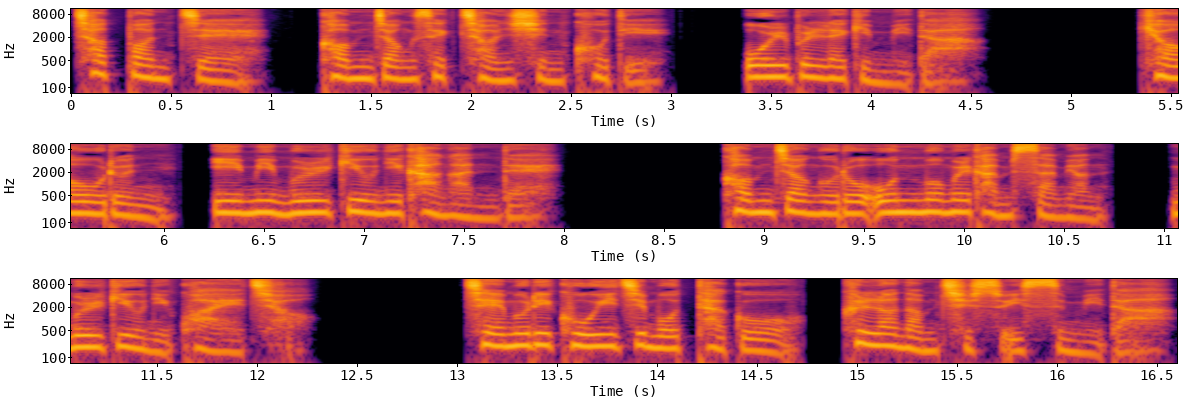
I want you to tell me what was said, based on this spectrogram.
첫 번째, 검정색 전신 코디, 올블랙입니다. 겨울은 이미 물기운이 강한데 검정으로 온몸을 감싸면 물기운이 과해져 재물이 고이지 못하고 흘러 넘칠 수 있습니다.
